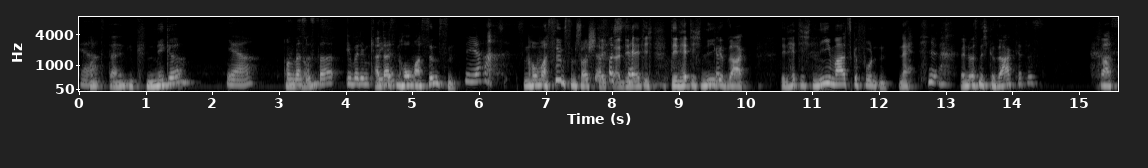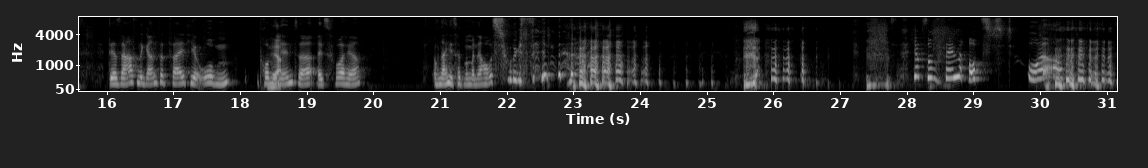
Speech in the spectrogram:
Ja. Und da hinten Knigge. Ja. Und, und was sonst? ist da über dem Knigge? Ah, da ist ein Homer Simpson. Ja. Das ist ein Homer Simpson versteckt. versteckt. Den, hätte ich, den hätte ich nie genau. gesagt. Den hätte ich niemals gefunden. Ne. Ja. Wenn du es nicht gesagt hättest, krass der saß eine ganze Zeit hier oben, prominenter ja. als vorher. Oh nein, jetzt hat man meine Hausschuhe gesehen. ich habe so Fellhausschuhe.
